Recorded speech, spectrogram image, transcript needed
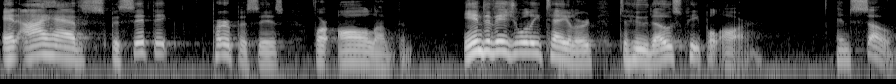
and I have specific purposes for all of them. Individually tailored to who those people are. And so,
